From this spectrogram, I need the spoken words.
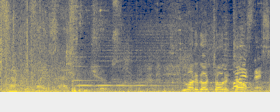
sacrifice has been chosen. You want to go toe to What toe? is this?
